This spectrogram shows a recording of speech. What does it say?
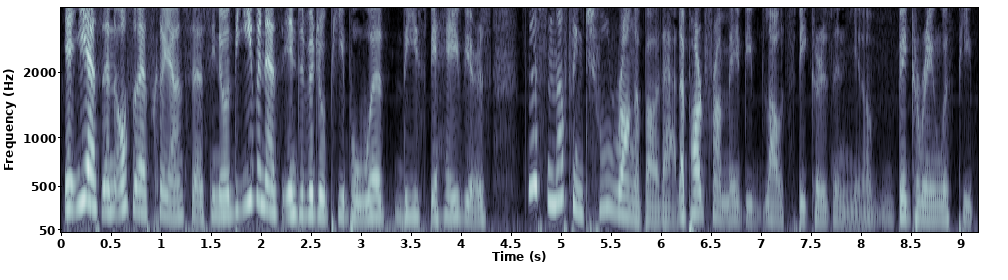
Yes, and also as He Yang says, you know, the, even as individual people with these behaviors, there's nothing too wrong about that, apart from maybe loudspeakers and you know bickering with people.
